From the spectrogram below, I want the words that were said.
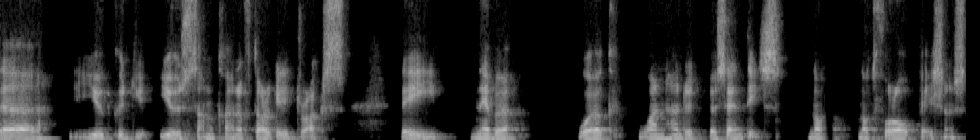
uh, you could use some kind of targeted drugs. They never work 100 percentage, not not for all patients.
